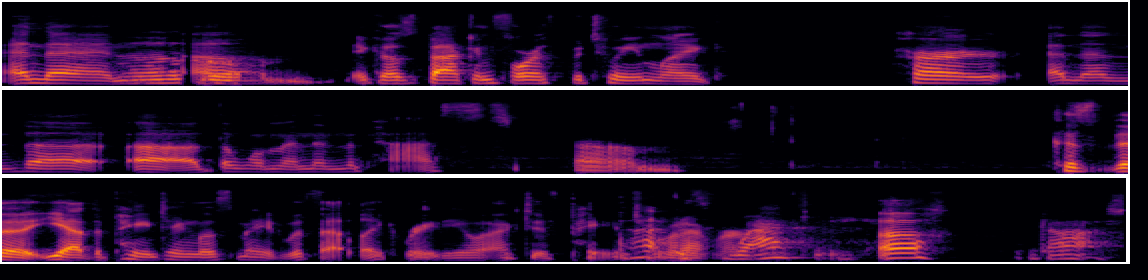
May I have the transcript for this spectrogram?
and then Oh. um it goes back and forth between like her and then the uh the woman in the past um because the yeah the painting was made with that like radioactive paint that or whatever wacky. oh Gosh.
